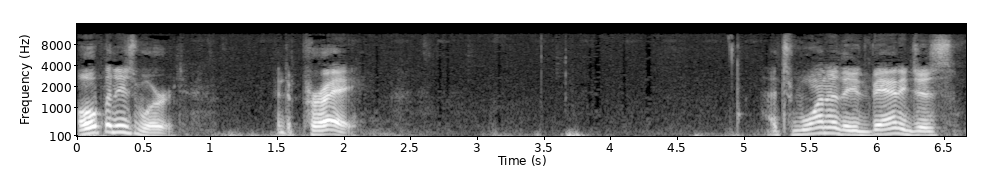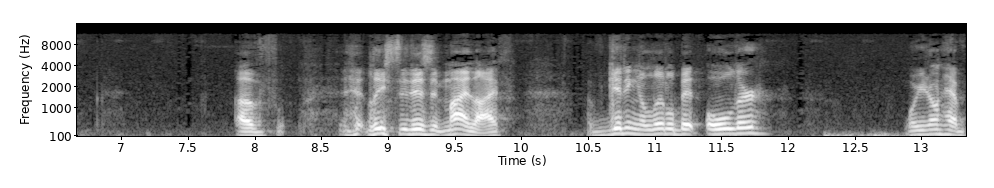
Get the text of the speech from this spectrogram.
open His Word, and to pray. That's one of the advantages of, at least it is in my life, of getting a little bit older where you don't have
